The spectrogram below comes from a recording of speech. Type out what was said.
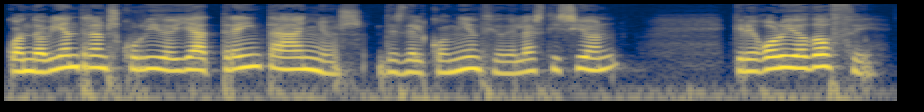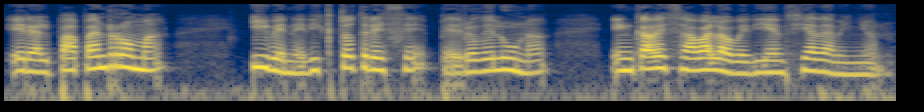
cuando habían transcurrido ya 30 años desde el comienzo de la escisión, Gregorio XII era el Papa en Roma y Benedicto XIII, Pedro de Luna, encabezaba la obediencia de Aviñón.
